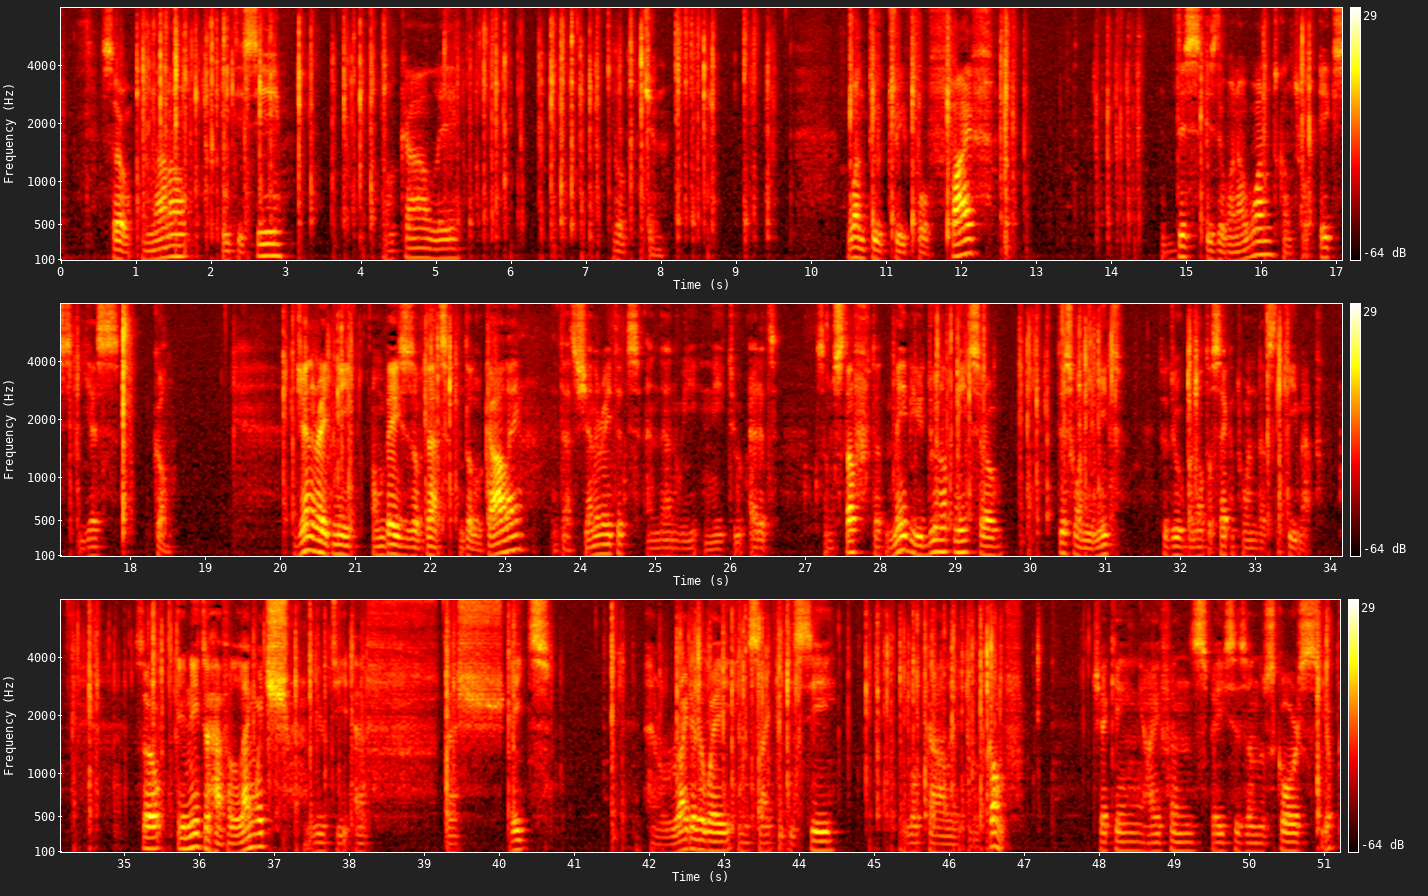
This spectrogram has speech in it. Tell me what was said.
So nano etc gen one two three four five. This is the one I want. Control X yes gone. Generate me on basis of that the locale that's generated and then we need to edit some stuff that maybe you do not need so this one you need to do but not the second one that's the key map so you need to have a language, UTF-8, and write it away inside etc locale.conf. Checking hyphens, spaces, underscores, yep.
